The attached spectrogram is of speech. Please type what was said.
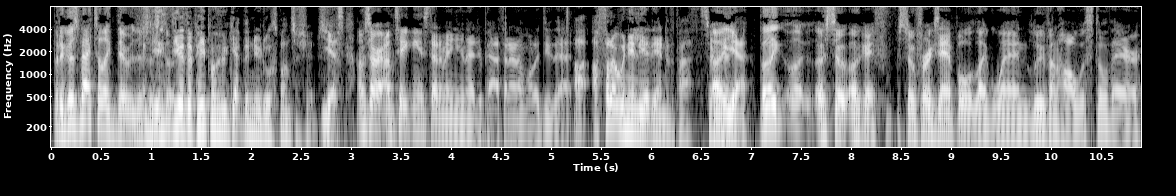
but it goes back to like there, there's a sto- The, the other people who get the noodle sponsorships. yes. I'm sorry. I'm taking instead of Man United path, and I don't want to do that. I, I feel like we're nearly at the end of the path. So Uh, yeah, but like, uh, so okay, f- so for example, like when Louis van Gaal was still there,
